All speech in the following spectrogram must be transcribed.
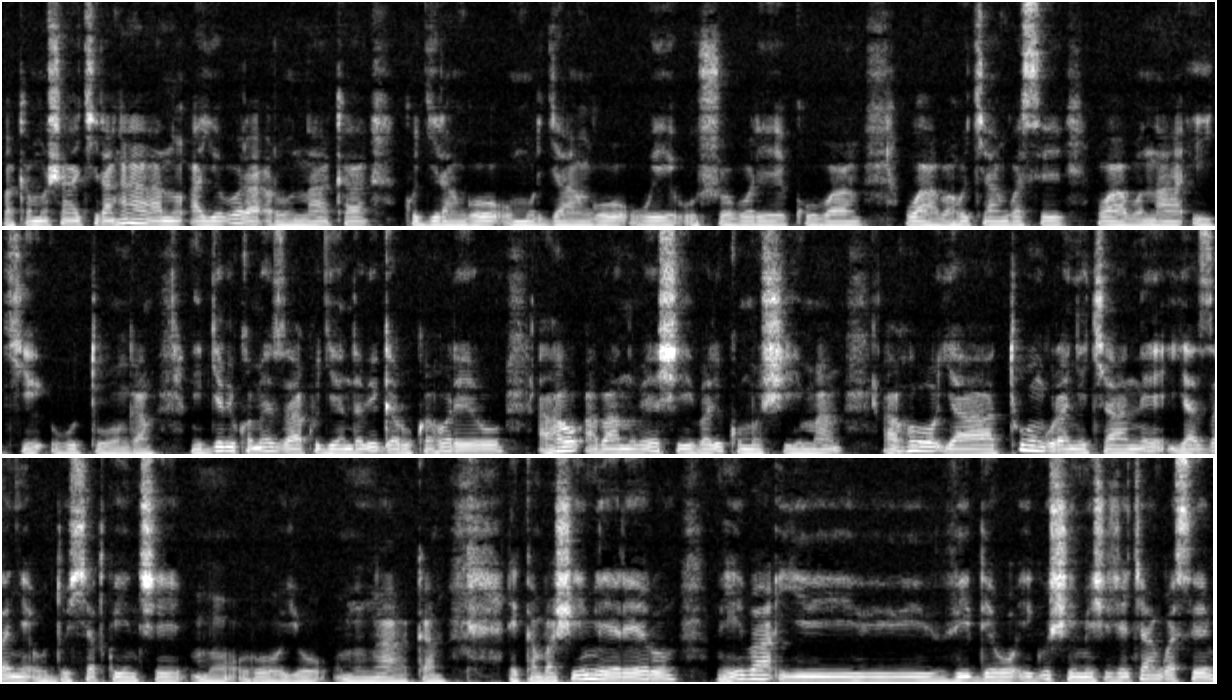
bakamushakira nk'ahantu ayobora runaka kugira ngo umuryango we ushobore kuba wabaho cyangwa se wabona ikiwutunga. Nibyo bikomeza kugenda bigarukaho rero aho abantu benshi bari kumushima aho yatunguranye cyane yazanye udushya twinshi muri uyu mwaka. Reka mbashimiye rero niba iyi videwo igushimishije cyangwa se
